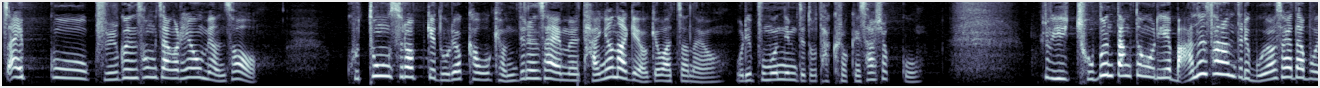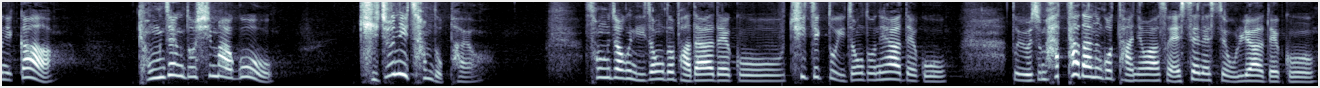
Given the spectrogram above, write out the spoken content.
짧고 굵은 성장을 해오면서 고통스럽게 노력하고 견디는 삶을 당연하게 여겨왔잖아요. 우리 부모님들도 다 그렇게 사셨고. 그리고 이 좁은 땅덩어리에 많은 사람들이 모여 살다 보니까 경쟁도 심하고 기준이 참 높아요. 성적은 이 정도 받아야 되고, 취직도 이 정도는 해야 되고, 또 요즘 핫하다는 곳 다녀와서 SNS에 올려야 되고,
